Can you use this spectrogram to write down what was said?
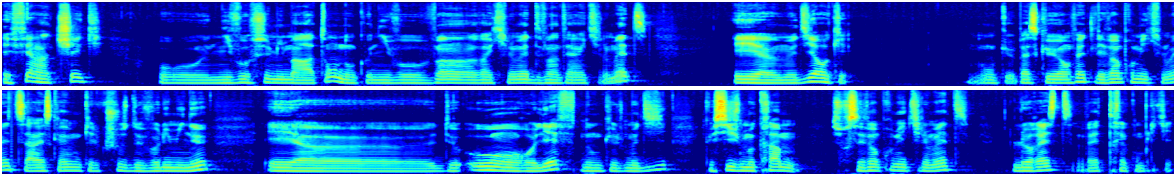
et faire un check au niveau semi-marathon, donc au niveau 20, 20 km, 21 km, et euh, me dire ok. Donc, parce que en fait, les 20 premiers kilomètres, ça reste quand même quelque chose de volumineux et de haut en relief. Donc je me dis que si je me crame sur ces 20 premiers kilomètres, le reste va être très compliqué.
